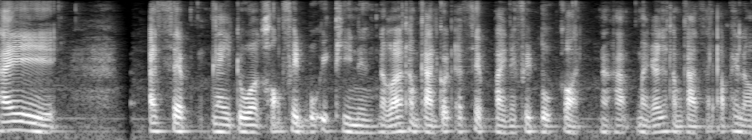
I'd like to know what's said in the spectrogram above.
ให้ accept ในตัวของ Facebook อีกทีหนึ่งเราก็ทำการกด accept ไปใน Facebook ก่อนนะครับ มันก็จะทำการ sign up ให้เรา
